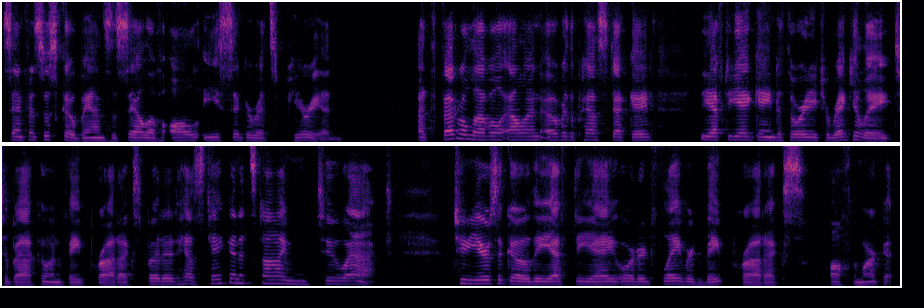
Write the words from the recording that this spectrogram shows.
San Francisco bans the sale of all e cigarettes, period. At the federal level, Ellen, over the past decade, the FDA gained authority to regulate tobacco and vape products, but it has taken its time to act. Two years ago, the FDA ordered flavored vape products off the market.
